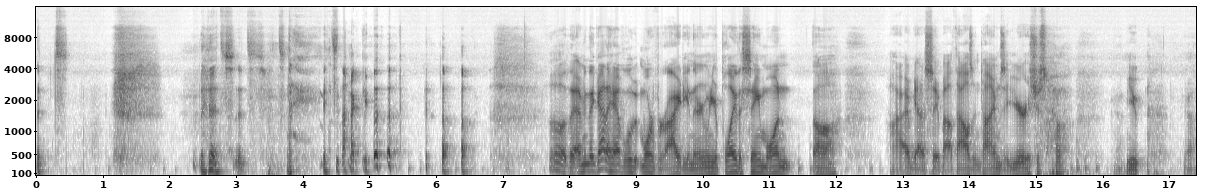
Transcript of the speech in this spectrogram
It's it's it's it's, it's not good. oh, they, I mean, they got to have a little bit more variety in there. When you play the same one, uh, I've got to say about a thousand times a year, it's just oh, mute. Yeah.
